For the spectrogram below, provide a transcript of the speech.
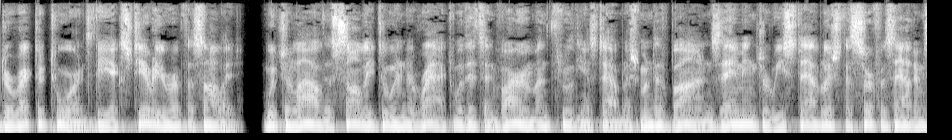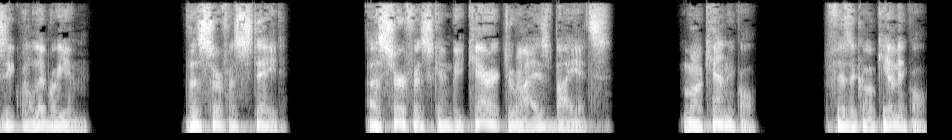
directed towards the exterior of the solid, which allow the solid to interact with its environment through the establishment of bonds aiming to reestablish the surface atom's equilibrium. The surface state. A surface can be characterized by its mechanical, physico-chemical,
